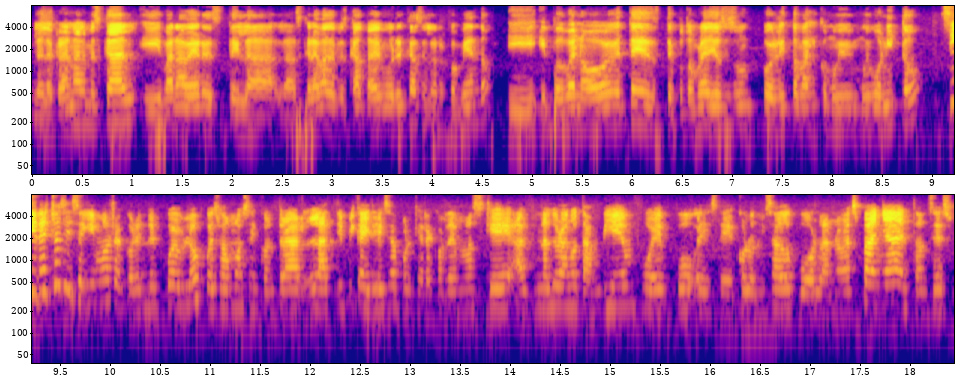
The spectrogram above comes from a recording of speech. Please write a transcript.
el alacrán al mezcal y van a ver este, las cremas de mezcal también muy ricas, se las recomiendo. Y, pues bueno, obviamente, este, pues Nombre de Dios es un pueblito mágico muy, muy bonito. Sí, de hecho, si seguimos recorriendo el pueblo, pues vamos a encontrar la típica iglesia, porque recordemos que al final Durango también fue este, colonizado por la Nueva España, entonces,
